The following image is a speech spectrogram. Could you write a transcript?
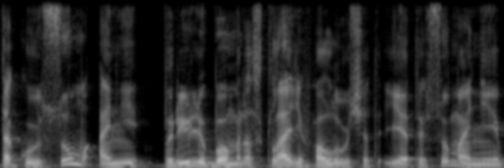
Такую сумму они при любом раскладе получат, и этой суммой они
